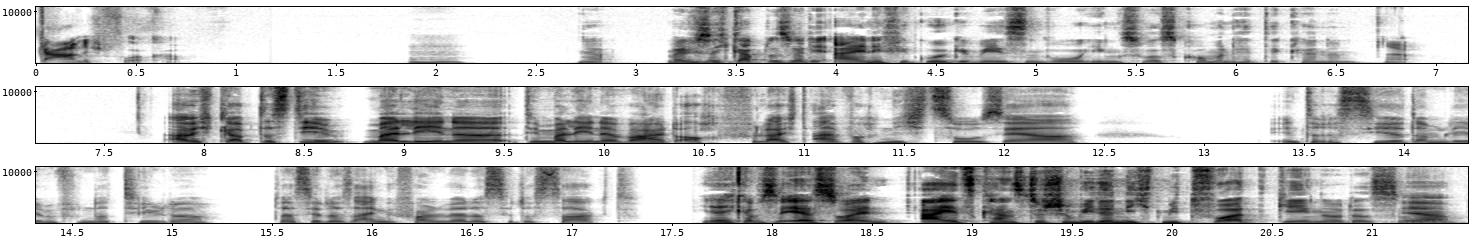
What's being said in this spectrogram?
gar nicht vorkam. Mhm. Ja. Weil ich, so, ich glaube, das wäre die eine Figur gewesen, wo irgend sowas kommen hätte können. Aber ich glaube, dass die Marlene, die Marlene war halt auch vielleicht einfach nicht so sehr interessiert am Leben von der Tilda, dass ihr das eingefallen wäre, dass sie das sagt. Ja, ich glaube, es ist eher so ein, ah, jetzt kannst du schon wieder nicht mit fortgehen oder so. Ja.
